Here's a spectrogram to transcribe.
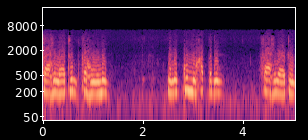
faahilatun fahulun mu ne kullu xattabin faahilatun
